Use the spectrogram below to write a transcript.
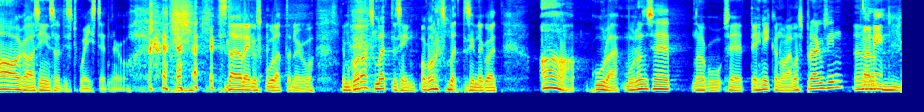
aga siin sa oled lihtsalt wasted nagu seda ei ole ilus kuulata nagu. ja ma korraks mõtlesin, ma korraks mõtlesin nagu, et aa, kuule, mul on see nagu see tehnika on olemas praegu siin. No nii.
